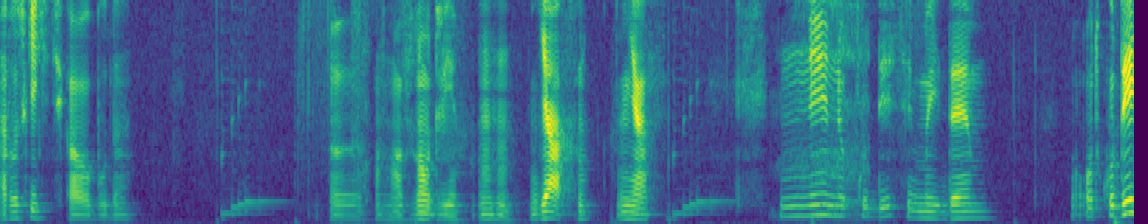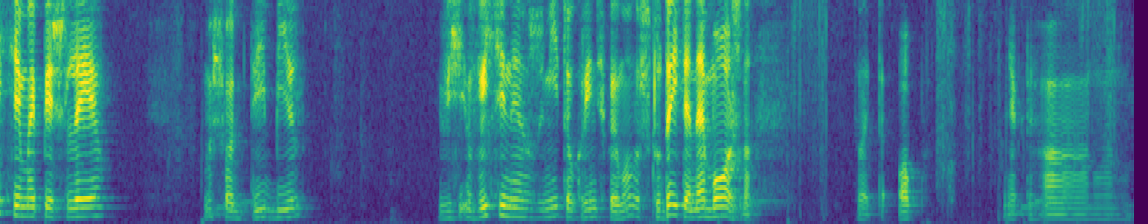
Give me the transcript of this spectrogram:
А тут скільки цікаво буде? Е, ага, знов дві. Угу. Ясно. Ясно. Не, ну кудись ми йдемо. От кудись ми пішли. Ми що, дебіл? Ви, ви всі не розумієте української мови, що туди йти не можна. Давайте, оп. Як ти? А, ну, ну.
